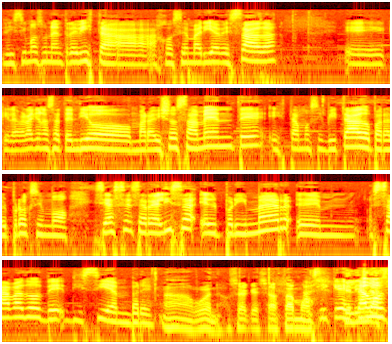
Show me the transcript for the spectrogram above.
le hicimos una entrevista a José María Besada, eh, que la verdad que nos atendió maravillosamente. Estamos invitados para el próximo. Se hace, se realiza el primer em, sábado de diciembre. Ah, bueno, o sea que ya estamos. Así que estamos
